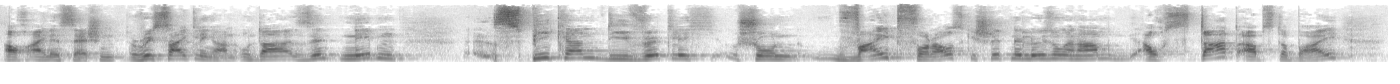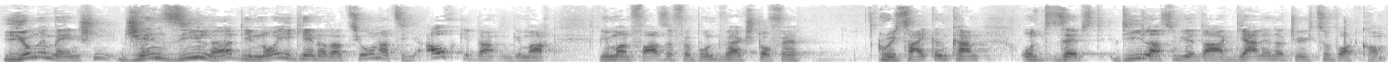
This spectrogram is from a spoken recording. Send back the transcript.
auch eine Session Recycling an. Und da sind neben Speakern, die wirklich schon weit vorausgeschrittene Lösungen haben, auch Startups dabei, junge Menschen, Gen Zler, die neue Generation hat sich auch Gedanken gemacht, wie man Faserverbundwerkstoffe recyceln kann und selbst die lassen wir da gerne natürlich zu Wort kommen.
